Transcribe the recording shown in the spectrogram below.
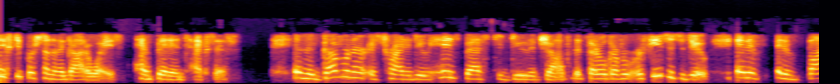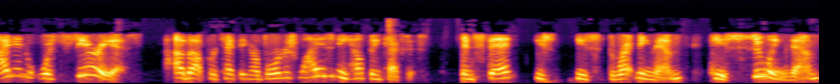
60% of the gotaways have been in Texas. And the governor is trying to do his best to do the job the federal government refuses to do. And if, and if Biden was serious about protecting our borders, why isn't he helping Texas? Instead, he's, he's threatening them, he's suing them,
